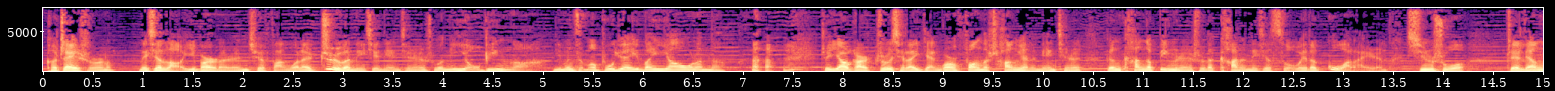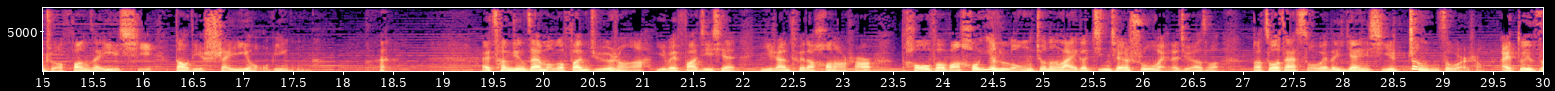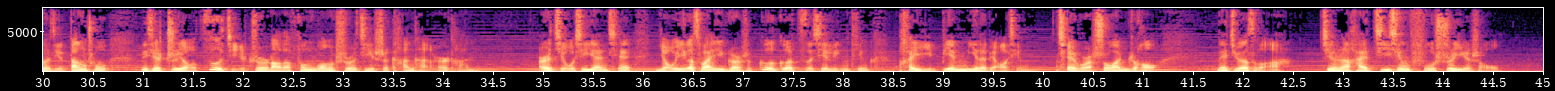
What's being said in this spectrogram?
可这时呢，那些老一辈的人却反过来质问那些年轻人说：“你有病啊？你们怎么不愿意弯腰了呢？” 这腰杆直起来，眼光放得长远的年轻人，跟看个病人似的看着那些所谓的过来人，心说：这两者放在一起，到底谁有病呢？哎，曾经在某个饭局上啊，一位发际线已然退到后脑勺，头发往后一拢就能来一个金钱鼠尾的角色，那坐在所谓的宴席正座上，哎，对自己当初那些只有自己知道的风光事迹是侃侃而谈。而酒席宴前，有一个算一个，是个个仔细聆听，配以便秘的表情。结果说完之后，那角色啊，竟然还即兴赋诗一首。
